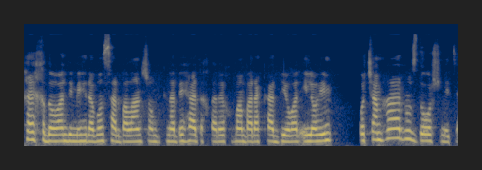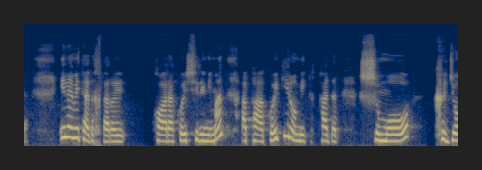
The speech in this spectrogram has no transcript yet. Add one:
хай худованди меҳрабон сарбаландшон бикуна. Беҳар духтарои хубам баракат биёванд илоҳим. Бочам ҳар рӯз дуошо метия ина мета духтарои хоҳаракҳои ширини ман апаакҳои гиромӣ қадр шумо куҷо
